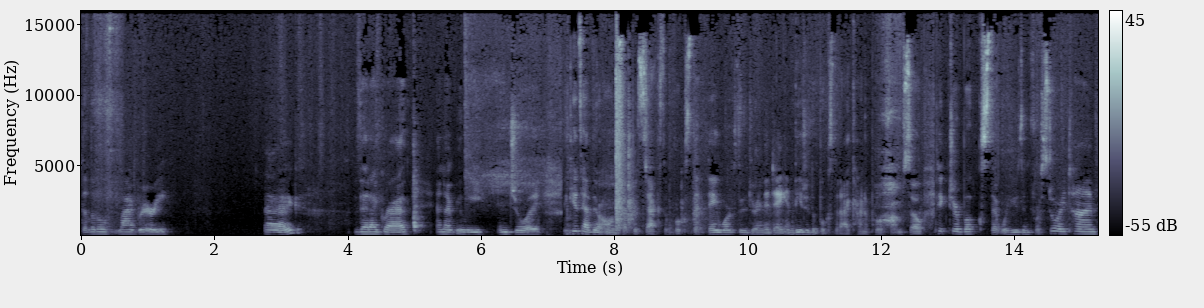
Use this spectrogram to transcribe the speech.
The little library bag that I grabbed and I really enjoy. The kids have their own separate stacks of books that they work through during the day, and these are the books that I kind of pull from. So picture books that we're using for story time,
